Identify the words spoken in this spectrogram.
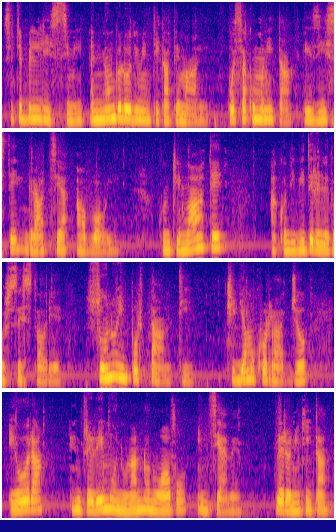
siete bellissimi e non ve lo dimenticate mai. Questa comunità esiste grazie a voi. Continuate a condividere le vostre storie. Sono importanti. Ci diamo coraggio e ora entreremo in un anno nuovo insieme. Vero Nikita?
